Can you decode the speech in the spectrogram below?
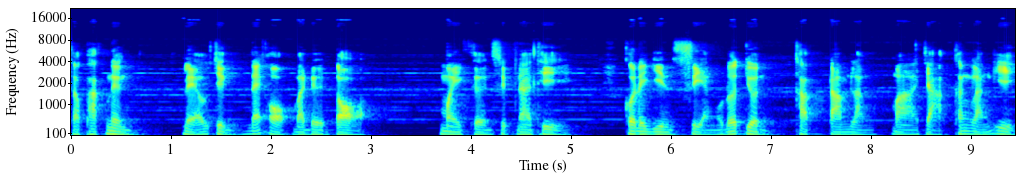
สักพักหนึ่ง แล้วจึงได้ออกมาเดินต่อ ไม่เกินสิบนาที ก็ได้ยินเสียงรถยนต์ขับตามหลังมาจากข้างหลังอีก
